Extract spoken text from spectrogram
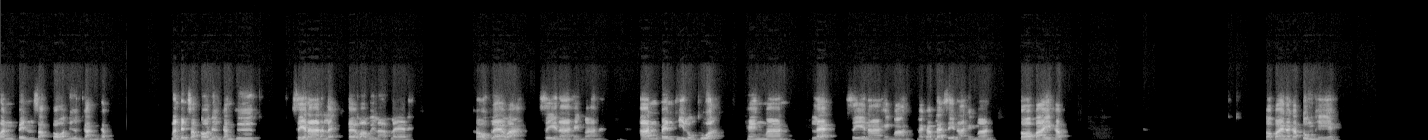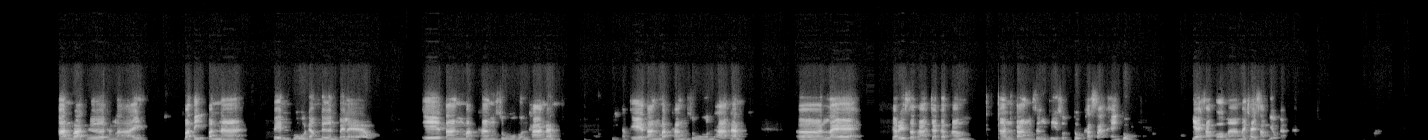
มันเป็นศัพท์ต่อเนื่องกันครับ มันเป็นศัพท์ต่อเนื่องกันคือ เสนานั่นแหละ แต่ว่าเวลาแปลเนี่ยเขาแปลว่า เสนาแห่งมารนอันเป็นที่หลงทั่ว แห่งมารและเสนาแห่งมารนะครับ และเสนาแห่งมารต่อไปครับ ต่อไปนะครับ ตุมเห อันว่าเธอทั้งหลาย ปฏิปันนา เป็นผู้ดำเนินไปแล้ว เอตังมักทังสู่หนทางนั้นนี่ครับเอตังมักทังสู่หนทางนั้นเอ่อแลกริสถะจักรธรรม อันตังซึ่งที่สุดทุกขสะแห่งทุกแยกศัพท์ออกมาไม่ใช่ศัพท์เดียวกัน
